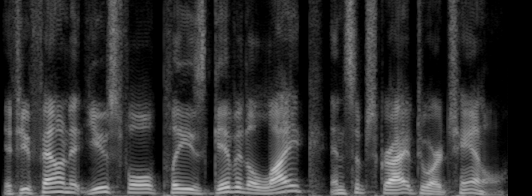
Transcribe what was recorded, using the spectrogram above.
If you found it useful, please give it a like and subscribe to our channel.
